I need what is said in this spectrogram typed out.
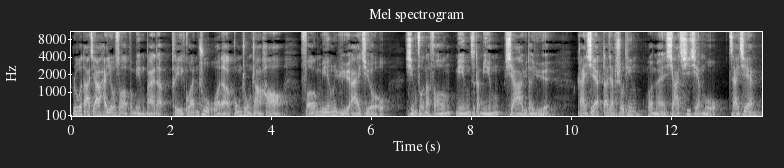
如果大家还有所不明白的可以关注我的公众账号冯明宇艾灸。姓冯的冯名字的名下雨的雨。感谢大家的收听我们下期节目再见。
